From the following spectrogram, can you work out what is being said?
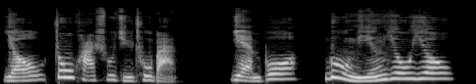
由中华书局出版，演播：鹿鸣悠悠。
